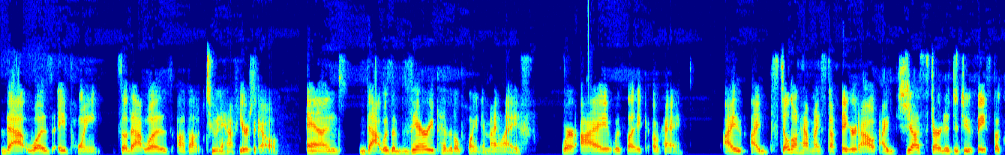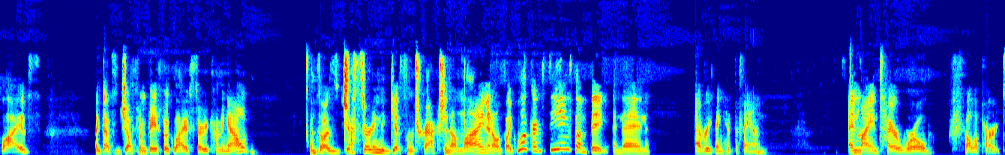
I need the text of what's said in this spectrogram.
that was a point. So that was about two and a half years ago. And that was a very pivotal point in my life where I was like, okay, I, I still don't have my stuff figured out. I just started to do Facebook Lives. Like that's just when Facebook Live started coming out. And so I was just starting to get some traction online and I was like, look, I'm seeing something. And then everything hit the fan and my entire world fell apart.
